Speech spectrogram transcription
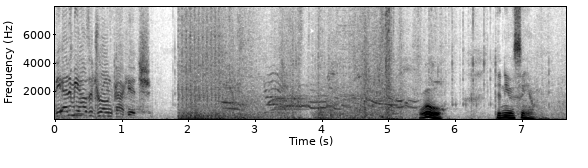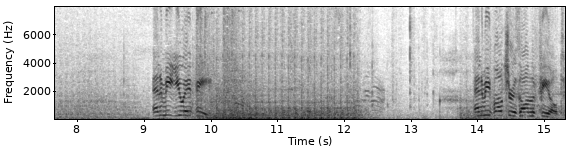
The enemy has a drone package. Whoa. Didn't even see him. vulture is on the field.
